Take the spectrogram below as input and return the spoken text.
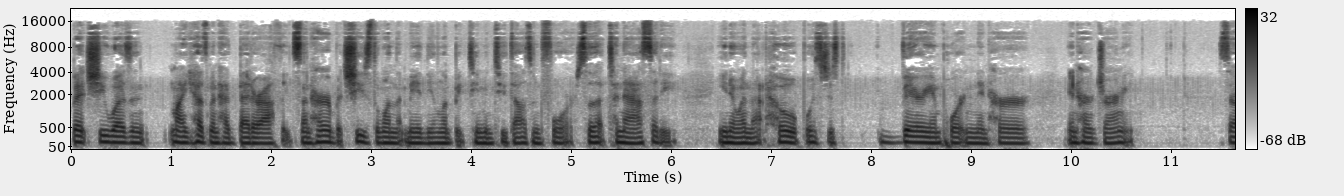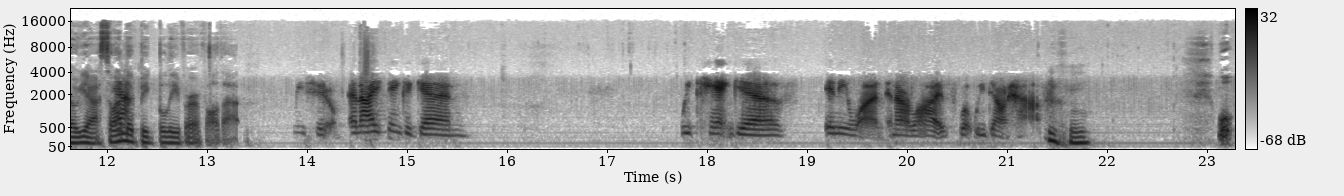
but she wasn't. My husband had better athletes than her, but she's the one that made the Olympic team in 2004. So that tenacity, you know, and that hope was just very important in her in her journey. So yeah, so I'm a big believer of all that. Me too. And I think again, we can't give anyone in our lives what we don't have. hmm Well,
